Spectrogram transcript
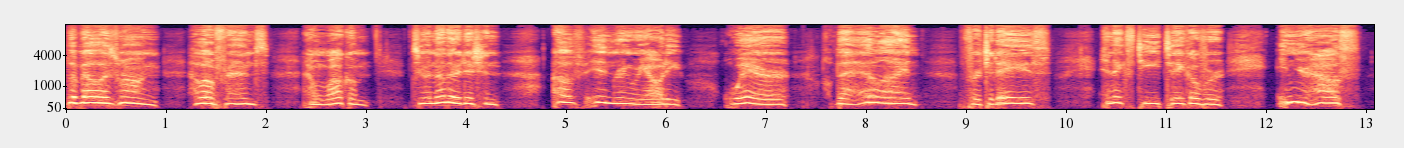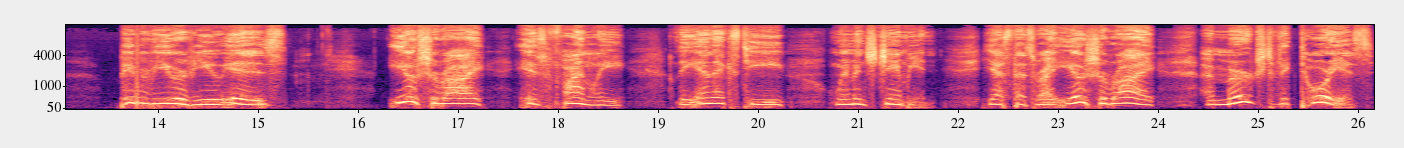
The bell is rung. Hello, friends, and welcome to another edition of In Ring Reality, where the headline for today's NXT Takeover in Your House pay per view review is Io Shirai is finally the NXT Women's Champion. Yes, that's right. Io Shirai emerged victorious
